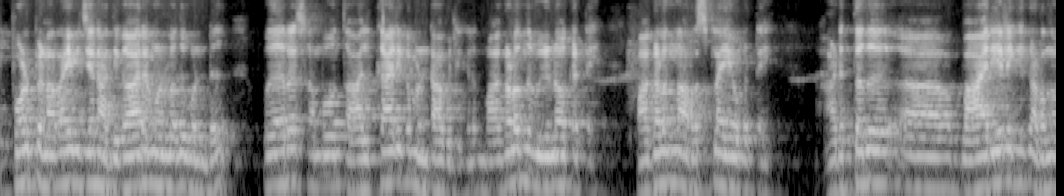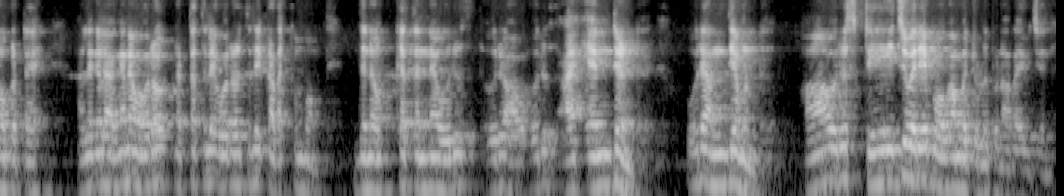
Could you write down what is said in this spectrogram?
ഇപ്പോൾ പിണറായി വിജയൻ അധികാരമുള്ളത് കൊണ്ട് വേറെ സംഭവം താൽക്കാലികം ഉണ്ടാവില്ലെങ്കിലും മകളൊന്ന് വീണോക്കട്ടെ മകളൊന്ന് അറസ്റ്റിലായി നോക്കട്ടെ. അടുത്തത് ഭാര്യയിലേക്ക് കടന്നു നോക്കട്ടെ. അല്ലെങ്കിൽ അങ്ങനെ ഓരോ ഘട്ടത്തിലെ ഓരോരുത്തരിലേക്ക് കടക്കുമ്പം ഇതിനൊക്കെ തന്നെ ഒരു ഒരു ഒരു എൻഡ് ഉണ്ട്. ഒരു അന്ത്യമുണ്ട്. ആ ഒരു സ്റ്റേജ് വരെ പോകാൻ പറ്റുള്ളൂ പിണറായി വിജയന്.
